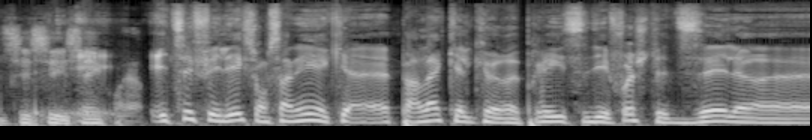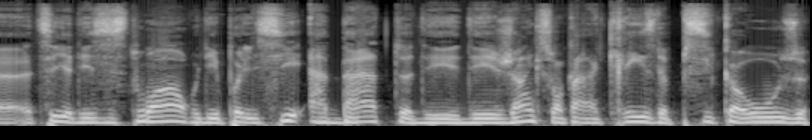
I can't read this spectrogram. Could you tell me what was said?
C'est, c'est, incroyable. Et tu sais, Félix, on s'en est parlé à quelques reprises. Des fois, je te disais, là, euh, tu sais, il y a des histoires où des policiers abattent des, des gens qui sont en crise de psychose,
